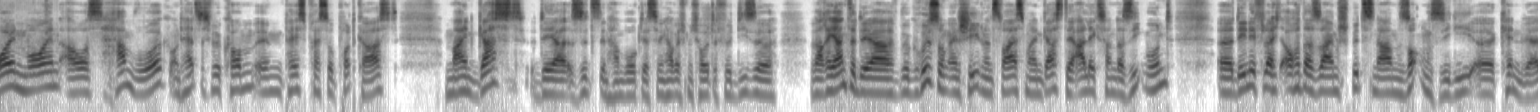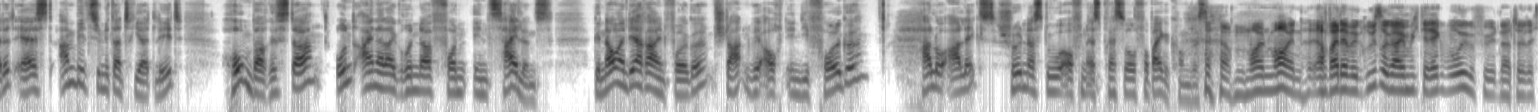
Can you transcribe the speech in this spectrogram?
Moin, moin aus Hamburg und herzlich willkommen im Pacepresso Podcast. Mein Gast, der sitzt in Hamburg, deswegen habe ich mich heute für diese Variante der Begrüßung entschieden. Und zwar ist mein Gast der Alexander Siegmund, äh, den ihr vielleicht auch unter seinem Spitznamen Sockensigi äh, kennen werdet. Er ist ambitionierter Triathlet, Homebarista und einer der Gründer von In Silence. Genau in der Reihenfolge starten wir auch in die Folge. Hallo Alex, schön, dass du auf den Espresso vorbeigekommen bist. moin, moin. Ja, bei der Begrüßung habe ich mich direkt wohlgefühlt natürlich.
